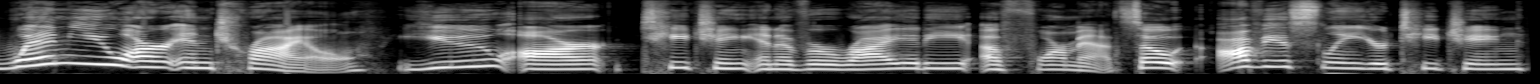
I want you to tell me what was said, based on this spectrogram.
When you are in trial, you are teaching in a variety of formats. So, obviously, you're teaching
